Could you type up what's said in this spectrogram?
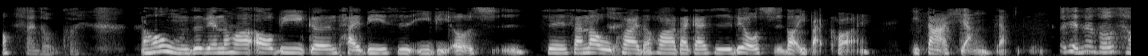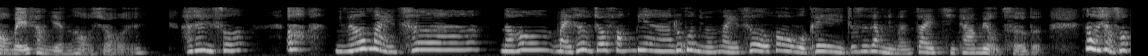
哦。三到五块。然后我们这边的话，澳币跟台币是一比二十，所以三到五对块的话，大概是六十到一百块一大箱这样子。而且那时候草莓厂也很好笑诶、他就说哦，你们要买车啊，然后买车比较方便啊。如果你们买车的话，我可以就是让你们载其他没有车的。那我想说，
